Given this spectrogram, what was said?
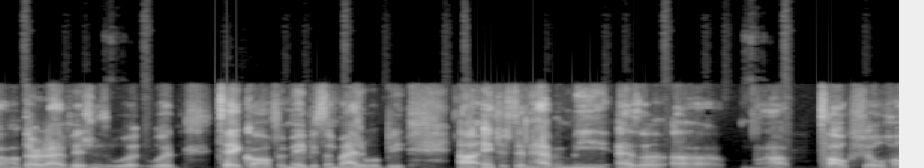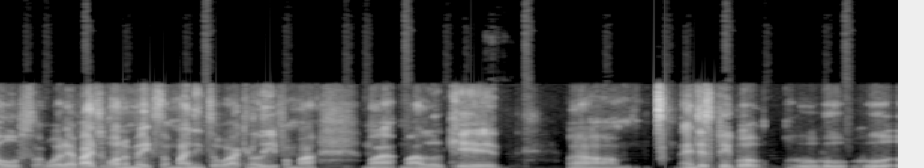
uh, Third Eye Visions, would would take off, and maybe somebody would be uh, interested in having me as a, a, talk show host or whatever. I just want to make some money to where I can leave for my my my little kid. Um, and just people who who who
